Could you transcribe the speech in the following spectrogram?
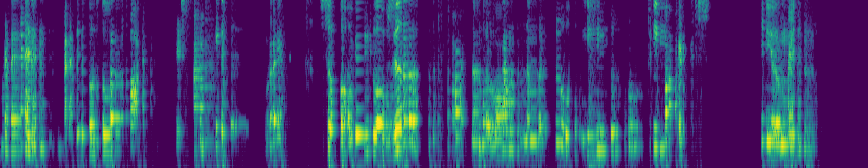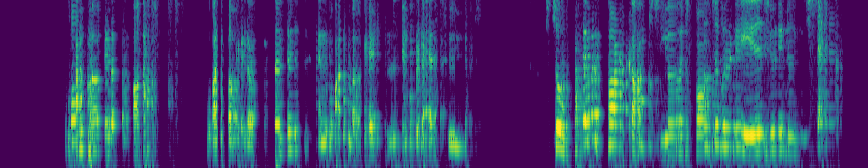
But then that is also a thought. It's not guilt, right? So you need to observe the thought, number one. Number two, you need to put three buckets in your mind. One bucket of past, one bucket of present and one bucket labeled as future. So whatever thought comes, your responsibility is you need to check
